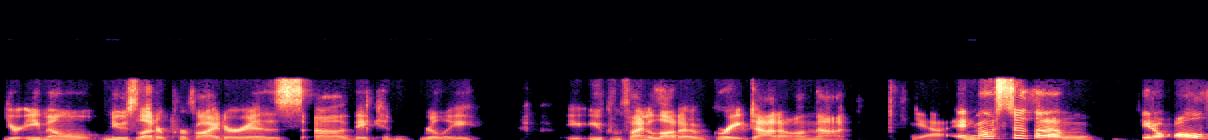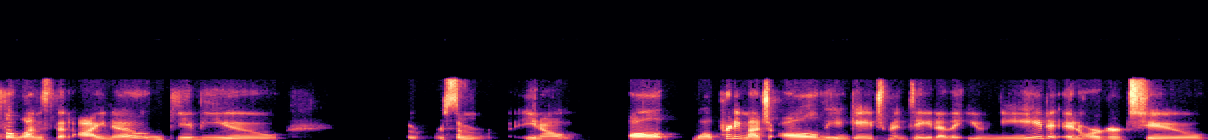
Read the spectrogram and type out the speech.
your email newsletter provider is, uh, they can really you, you can find a lot of great data on that. Yeah. And most of them, you know, all of the ones that I know give you some, you know, all, well, pretty much all the engagement data that you need in order to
